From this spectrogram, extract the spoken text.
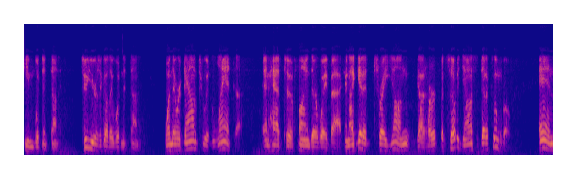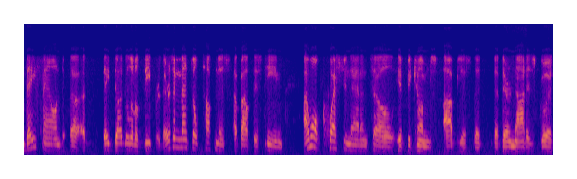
team wouldn't have done it. Two years ago, they wouldn't have done it. When they were down to Atlanta and had to find their way back, and I get it, Trae Young got hurt, but so did Giannis Antetokounmpo, and they found uh, they dug a little deeper. There's a mental toughness about this team. I won't question that until it becomes obvious that that they're not as good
